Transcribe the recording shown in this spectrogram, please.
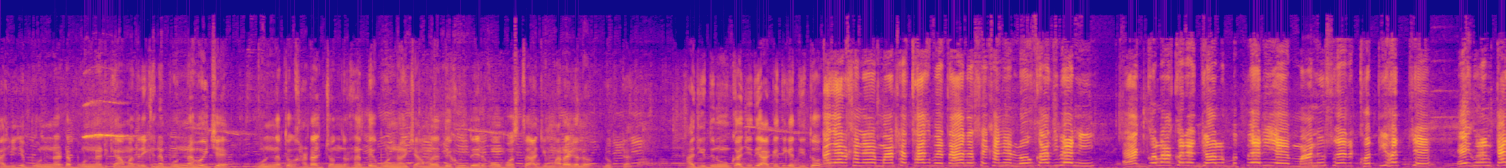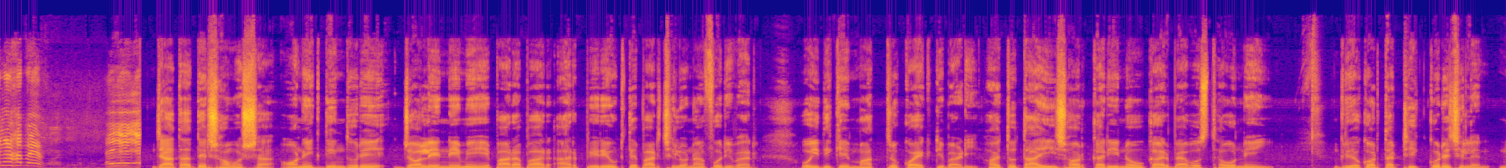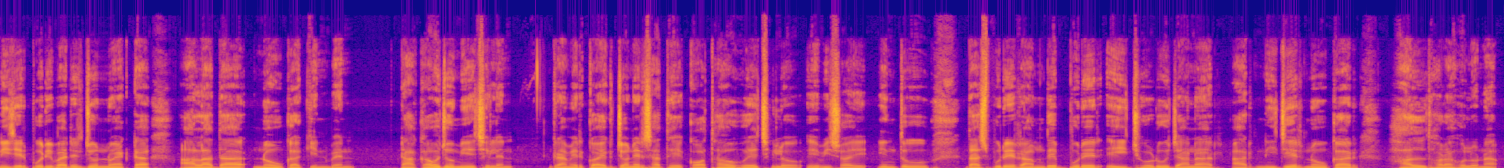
আজকে যে বন্যাটা বন্যাটা কি আমাদের এখানে বন্যা হয়েছে? বন্যা তো ঘাটাল চন্দ্রখান থেকে বন্যা হয়েছে। আমাদের দেখুন তো এরকম অবস্থা আজকে মারা গেল লোকটা। আজকে যদি নৌকা যদি আগে থেকে দিত। বাজারখানে মাঠে থাকবে তাহলে সেখানে লোক আসবে নি। এক গলা করে জল পেরিয়ে মানুষের ক্ষতি হচ্ছে। এইগুলো কেন হবে? যাতায়াতের সমস্যা। অনেক দিন ধরে জলে নেমে পারাপার আর পেরে উঠতে পারছিল না পরিবার। ওইদিকে মাত্র কয়েকটি বাড়ি। হয়তো তাই সরকারি নৌকার ব্যবস্থাও নেই। গৃহকর্তা ঠিক করেছিলেন, নিজের পরিবারের জন্য একটা আলাদা নৌকা কিনবেন। টাকাও জমিয়েছিলেন। গ্রামের কয়েকজনের সাথে কথাও হয়েছিল এ বিষয়ে। কিন্তু দাসপুরের রামদেবপুরের এই ঝড়ু জানার আর নিজের নৌকার হাল ধরা হলো না।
